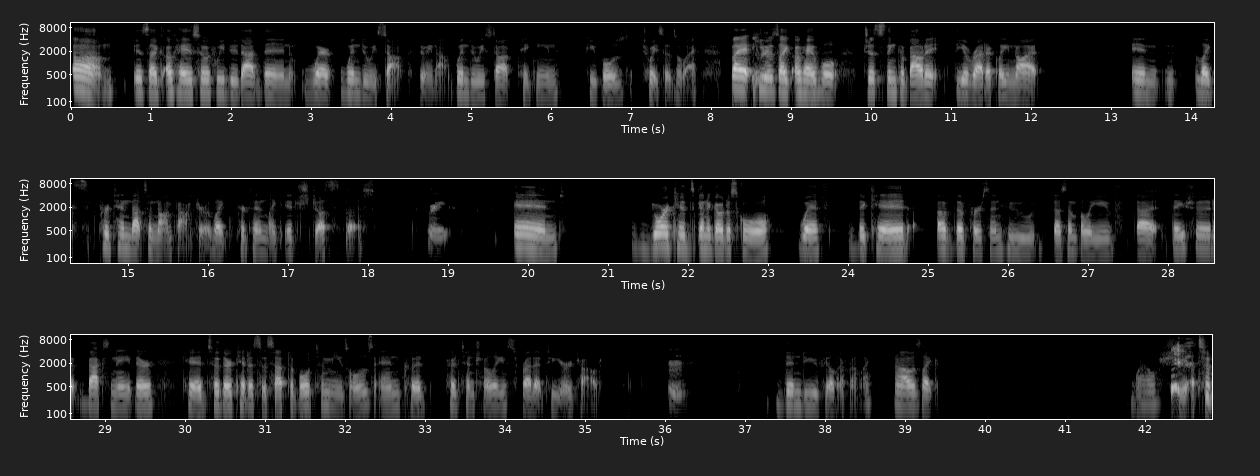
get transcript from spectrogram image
um is like okay, so if we do that then where when do we stop doing that? When do we stop taking people's choices away? But he was like, okay, well, just think about it theoretically, not in like pretend that's a non-factor. Like pretend like it's just this Right. and your kid's gonna go to school with the kid of the person who doesn't believe that they should vaccinate their kid so their kid is susceptible to measles and could potentially spread it to your child. Hmm. Then do you feel differently? And I was like, well, shit.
